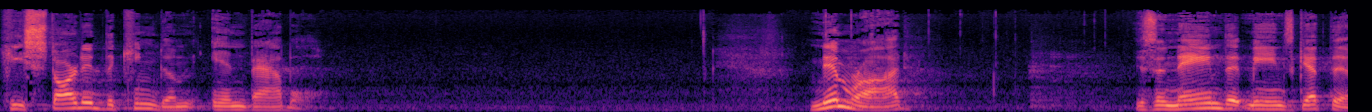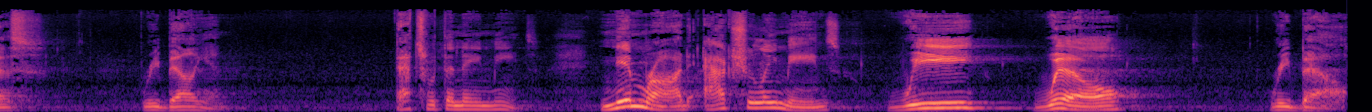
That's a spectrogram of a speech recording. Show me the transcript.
He started the kingdom in Babel. Nimrod is a name that means, get this, rebellion. That's what the name means. Nimrod actually means we will rebel.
